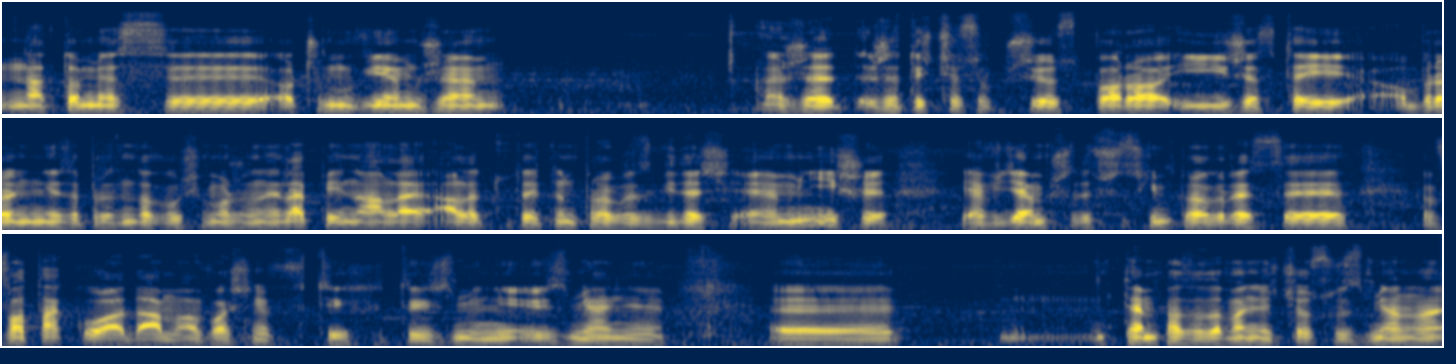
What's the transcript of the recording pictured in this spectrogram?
Natomiast y, o czym mówiłem, że że, że tych ciosów przyjął sporo i że w tej obronie nie zaprezentował się może najlepiej, no ale, ale tutaj ten progres widać e, mniejszy. Ja widziałem przede wszystkim progres e, w ataku Adama właśnie w tych, tych zmianie, zmianie e, tempa zadawania ciosów, zmiana,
